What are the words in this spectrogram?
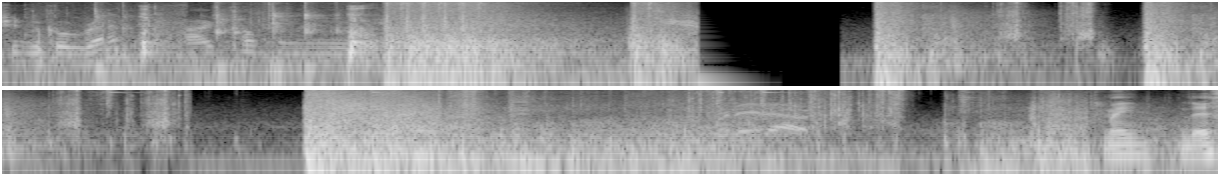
Should we go ramp? I come Grenade out. Main, dead.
